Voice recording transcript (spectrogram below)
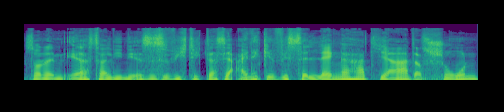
sondern in erster Linie ist es wichtig, dass er eine gewisse Länge hat. Ja, das schon,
